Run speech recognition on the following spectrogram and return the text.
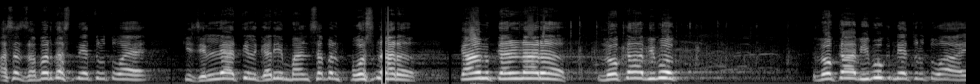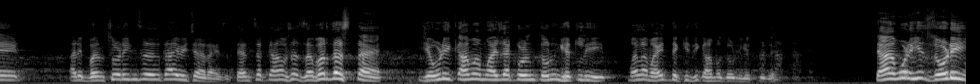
असं जबरदस्त नेतृत्व आहे की जिल्ह्यातील गरीब माणसं पण पोचणारं काम करणारं लोकाभिमुख लोकाभिमुख नेतृत्व आहे. आणि बनसोडींचं काय विचारायचं? त्यांचं काम असं जबरदस्त आहे. जेवढी कामं माझ्याकडून करून घेतली. मला माहीत नाही किती कामं करून घेतली त्यामुळे ही जोडी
